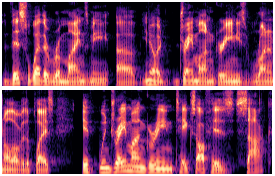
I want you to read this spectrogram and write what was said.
this weather reminds me of you know Draymond Green. He's running all over the place. If when Draymond Green takes off his sock,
